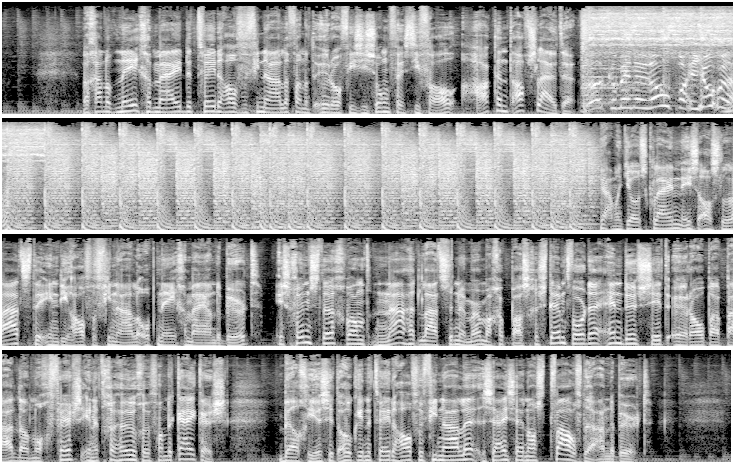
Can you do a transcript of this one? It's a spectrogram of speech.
We gaan op 9 mei de tweede halve finale van het Eurovisie Songfestival hakkend afsluiten. Welkom in Europa, jongen! Ja, want Joost Klein is als laatste in die halve finale op 9 mei aan de beurt. Is gunstig, want na het laatste nummer mag er pas gestemd worden... en dus zit Europapa dan nog vers in het geheugen van de kijkers. België zit ook in de tweede halve finale. Zij zijn als twaalfde aan de beurt.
